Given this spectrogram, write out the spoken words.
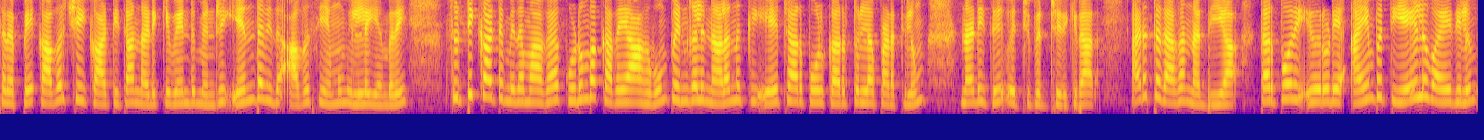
சிறப்பே கவர்ச்சியை காட்டித்தான் நடிக்க வேண்டும் என்று எந்தவித அவசியமும் இல்லை என்பதை சுட்டிக்காட்டும் விதமாக குடும்ப கதையாகவும் பெண்களின் நலனுக்கு ஏற்றாற்போல் கருத்துள்ள படத்திலும் நடித்து வெற்றி பெற்றிருக்கிறார். அடுத்ததாக நதியா தற்போது இவருடைய ஐம்பத்தி ஏழு வயதிலும்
